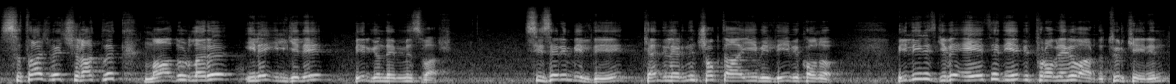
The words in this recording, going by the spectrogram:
staj ve çıraklık mağdurları ile ilgili bir gündemimiz var. Sizlerin bildiği, kendilerinin çok daha iyi bildiği bir konu. Bildiğiniz gibi EYT diye bir problemi vardı Türkiye'nin.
